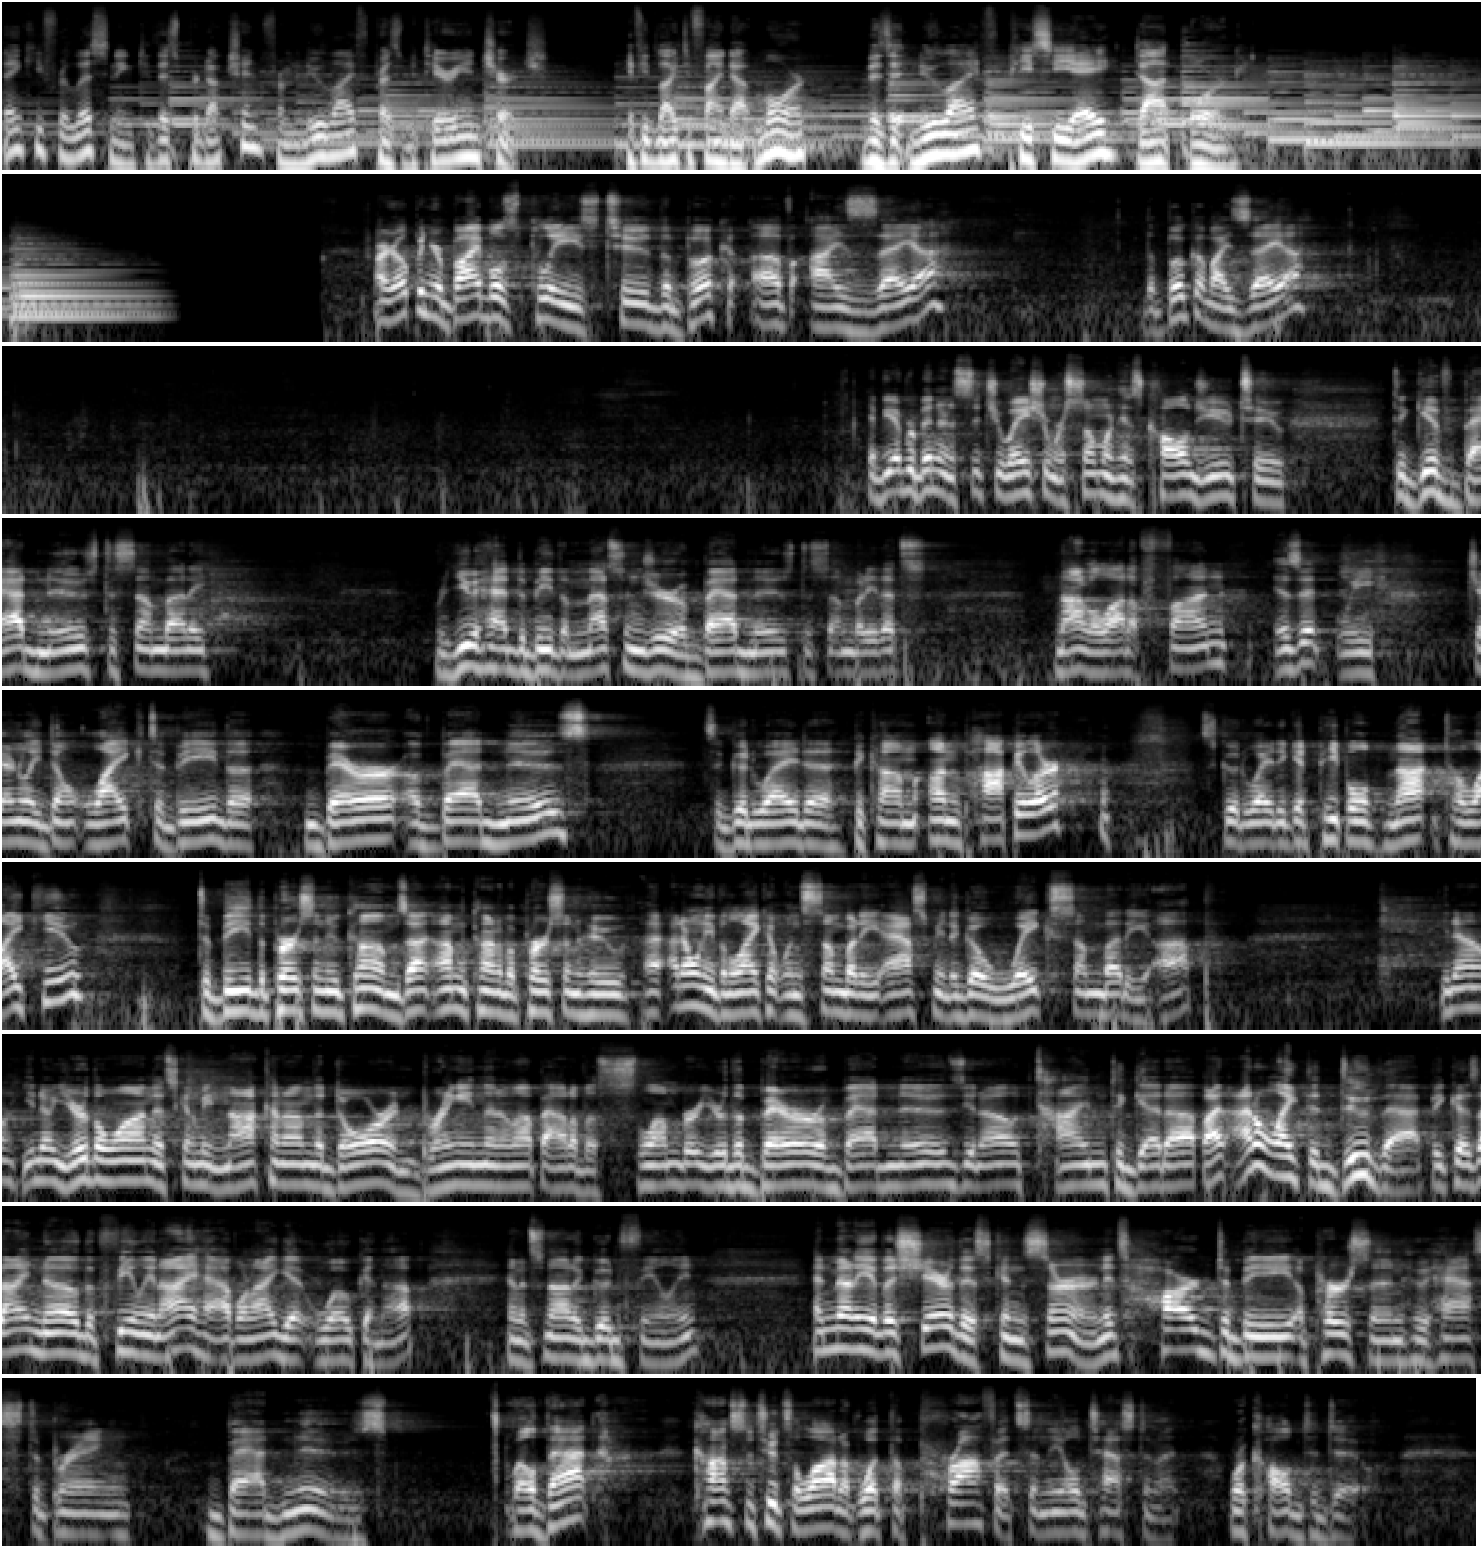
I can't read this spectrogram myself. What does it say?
Thank you for listening to this production from New Life Presbyterian Church. If you'd like to find out more, visit newlifepca.org. All right, open your Bibles, please, to the book of Isaiah. The book of Isaiah. Have you ever been in a situation where someone has called you to, to give bad news to somebody? Where you had to be the messenger of bad news to somebody? That's not a lot of fun, is it? We generally don't like to be the bearer of bad news. It's a good way to become unpopular. It's a good way to get people not to like you, to be the person who comes. I, am kind of a person who, I don't even like it when somebody asks me to go wake somebody up. You know, you know, you're the one that's going to be knocking on the door and bringing them up out of a slumber. You're the bearer of bad news, you know, time to get up. I, I don't like to do that because I know the feeling I have when I get woken up, and it's not a good feeling. And many of us share this concern. It's hard to be a person who has to bring bad news. Well, that constitutes a lot of what the prophets in the Old Testament were called to do.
